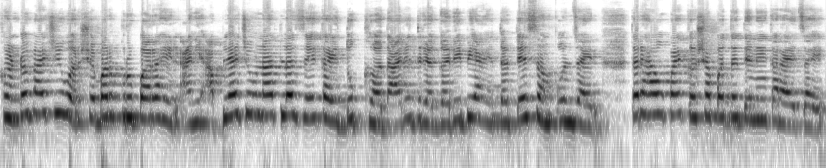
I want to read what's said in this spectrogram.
खंडोबाची वर्षभर कृपा राहील आणि आपल्या जीवनातलं जे काही दुःख दारिद्र्य गरिबी आहे तर ते संपून जाईल. तर हा उपाय कशा पद्धतीने करायचा आहे?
